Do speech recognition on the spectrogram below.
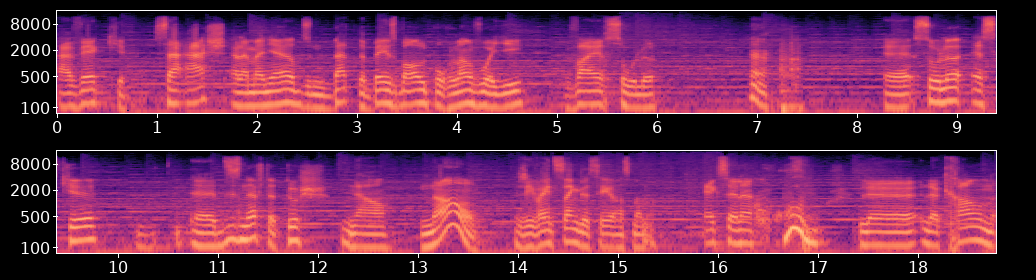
avec sa hache à la manière d'une batte de baseball pour l'envoyer vers Sola. Hein. Euh, Sola, est-ce que euh, 19 te touche? Non. Non! J'ai 25 de CA en ce moment. Excellent. Ouh! Le, le crâne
